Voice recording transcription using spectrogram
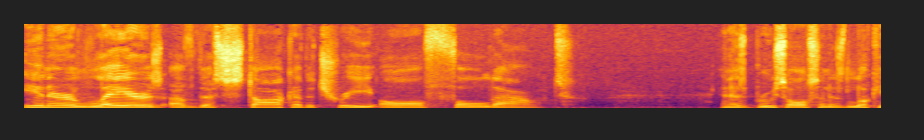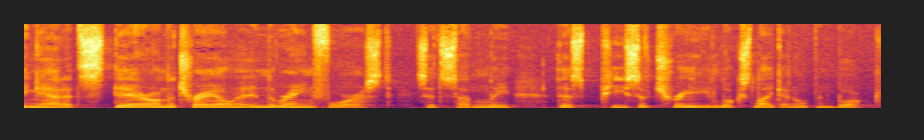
inner layers of the stalk of the tree all fold out. And as Bruce Olson is looking at it, there on the trail in the rainforest, said suddenly this piece of tree looks like an open book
